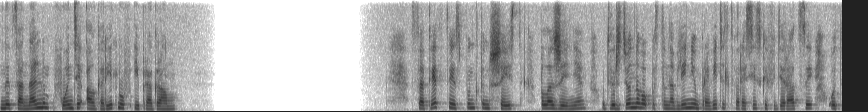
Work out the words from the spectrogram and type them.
в Национальном фонде алгоритмов и программ? В соответствии с пунктом 6 положения, утвержденного постановлением правительства Российской Федерации от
